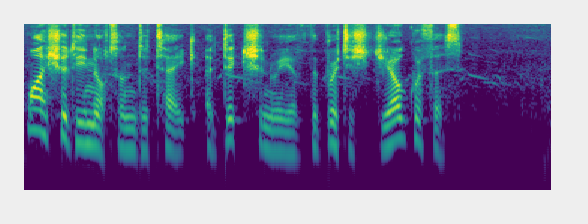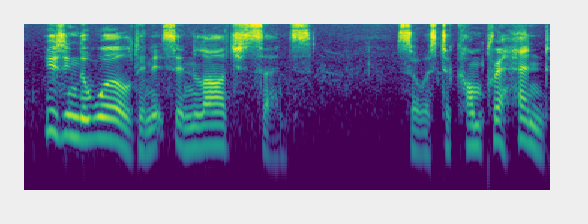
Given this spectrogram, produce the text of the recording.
Why should he not undertake a dictionary of the British geographers using the world in its enlarged sense, so as to comprehend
